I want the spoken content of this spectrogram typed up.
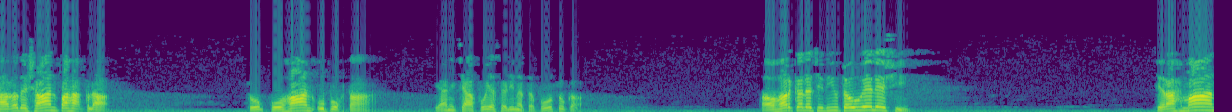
هغه د شان په حق لا تو پوهان او پوختا یعنی چا پویا سړی نه ته پوسو کا او هر کله چې دیو ته ویلې شي چې رحمان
